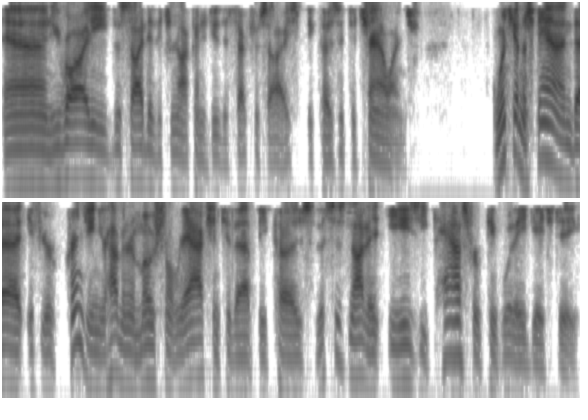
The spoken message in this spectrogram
and you've already decided that you're not going to do this exercise because it's a challenge. I want you to understand that if you're cringing, you're having an emotional reaction to that because this is not an easy task for people with ADHD.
